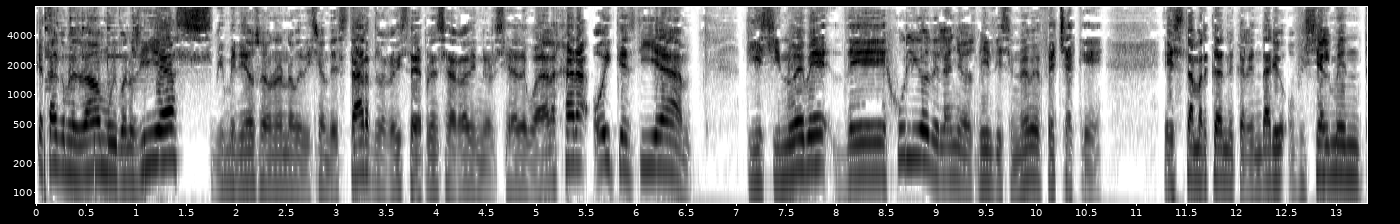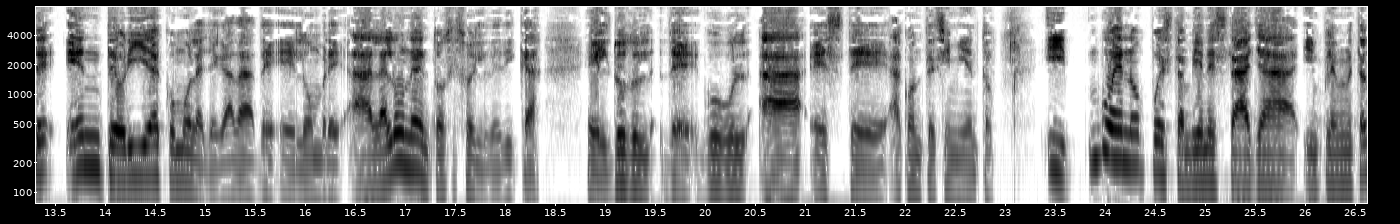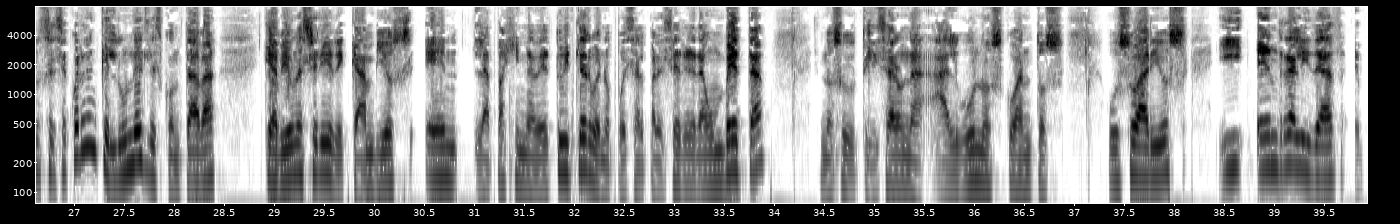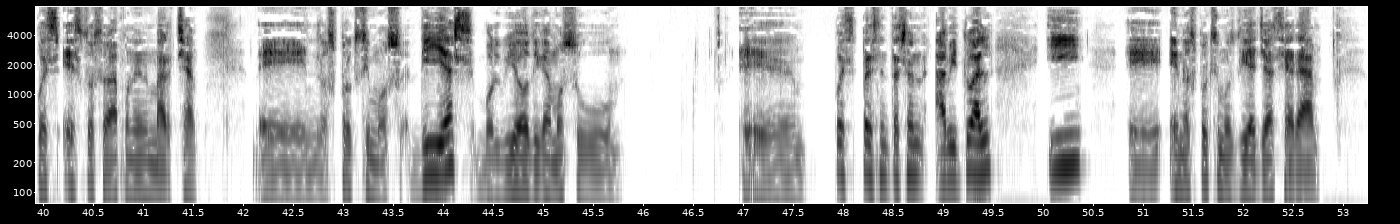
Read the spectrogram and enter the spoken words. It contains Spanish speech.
¿Qué tal? ¿Cómo les va? Muy buenos días. Bienvenidos a una nueva edición de Start, la revista de prensa de Radio Universidad de Guadalajara. Hoy que es día 19 de julio del año 2019, fecha que está marcada en el calendario oficialmente, en teoría, como la llegada del hombre a la luna. Entonces hoy le dedica el doodle de Google a este acontecimiento. Y bueno, pues también está ya implementándose. ¿Se acuerdan que el lunes les contaba que había una serie de cambios en la página de Twitter? Bueno, pues al parecer era un beta. No se utilizaron a, algunos cuantos usuarios y en realidad, pues esto se va a poner en marcha eh, en los próximos días. Volvió, digamos, su eh, pues presentación habitual y eh, en los próximos días ya se hará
